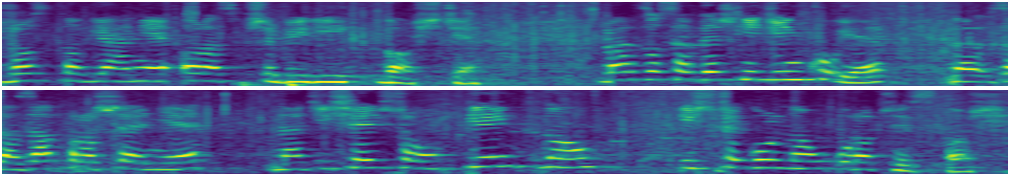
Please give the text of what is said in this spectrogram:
brzostowianie oraz przybyli goście. Bardzo serdecznie dziękuję za zaproszenie na dzisiejszą piękną i szczególną uroczystość.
